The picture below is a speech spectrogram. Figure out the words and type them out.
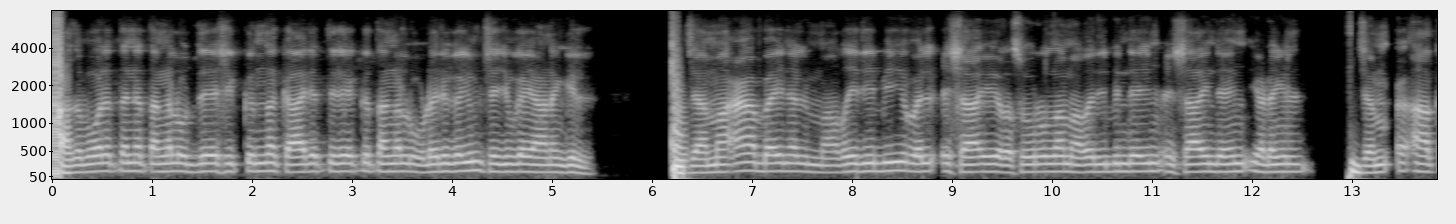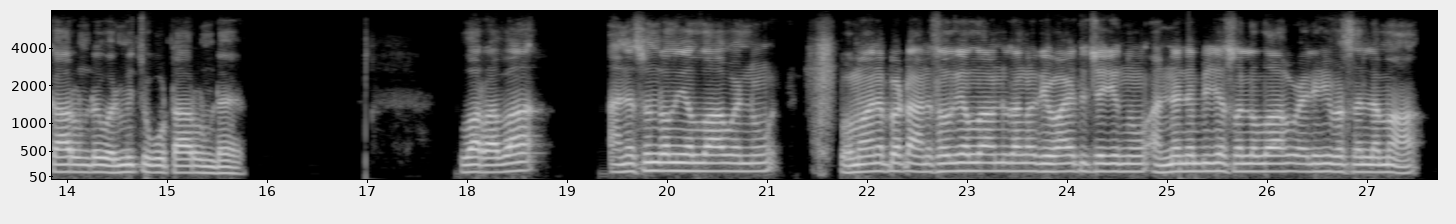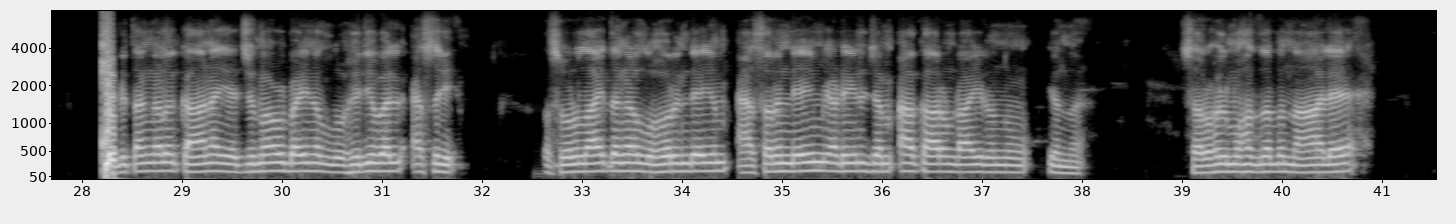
അതുപോലെ തന്നെ തങ്ങൾ ഉദ്ദേശിക്കുന്ന കാര്യത്തിലേക്ക് തങ്ങൾ ഉടരുകയും ചെയ്യുകയാണെങ്കിൽ ജമഅ ബൈനൽ മഗ്രിബി വൽ ഇഷായി റസൂറുള്ള മഗ്രിബിന്റെയും ഇഷായിന്റെയും ഇടയിൽ ജം ആക്കാറുണ്ട് ഒരുമിച്ച് കൂട്ടാറുണ്ട്. വറവ അനസുൻ റളിയല്ലാഹു അൻഹു ബഹുമാനപ്പെട്ട അനസ് റളിയല്ലാഹു അൻഹു തങ്ങൾ റിവായത്ത് ചെയ്യുന്നു. അന്ന നബിയ സല്ലല്ലാഹു അലൈഹി വസല്ലമ നബി തങ്ങൾ കാന യജ്മഉ ബൈനൽ ലുഹരി വൽ അസ്രി റസൂലുള്ളാഹി തങ്ങൾ ലുഹറിന്റെയും അസറിന്റെയും ഇടയിൽ ജം ആക്കാറുണ്ടായിരുന്നു എന്ന്. സർഹുൽ മുഹദ്ദബ് നാല്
